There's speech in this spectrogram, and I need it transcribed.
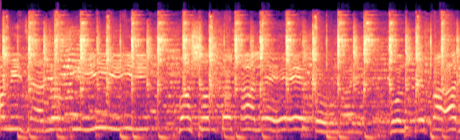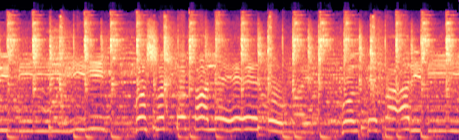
আমি জানো কি বসন্তকালে তোমায় বলতে পারিনি। বসন্তকালে তোমায় বলতে পারিনি।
